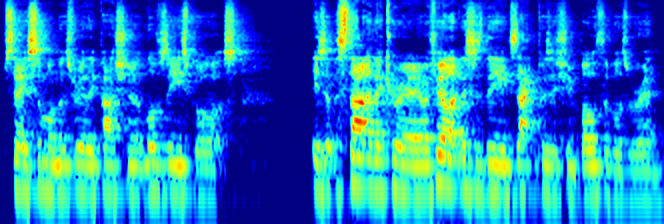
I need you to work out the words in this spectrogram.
say, someone that's really passionate, loves esports, is at the start of their career? I feel like this is the exact position both of us were in.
